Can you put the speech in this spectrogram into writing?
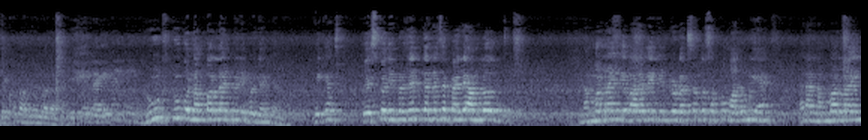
देखो ना अभी लगा ये लगेगा ही नहीं। रूट टू को नंबर लाइन पे रिप्रेजेंट करना ठीक है? तो इसको रिप्रेजेंट करने से पहले हम लोग नंबर लाइन के बारे में एक इंट्रोडक्शन तो सबको मालूम ही है है ना? नंबर लाइन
